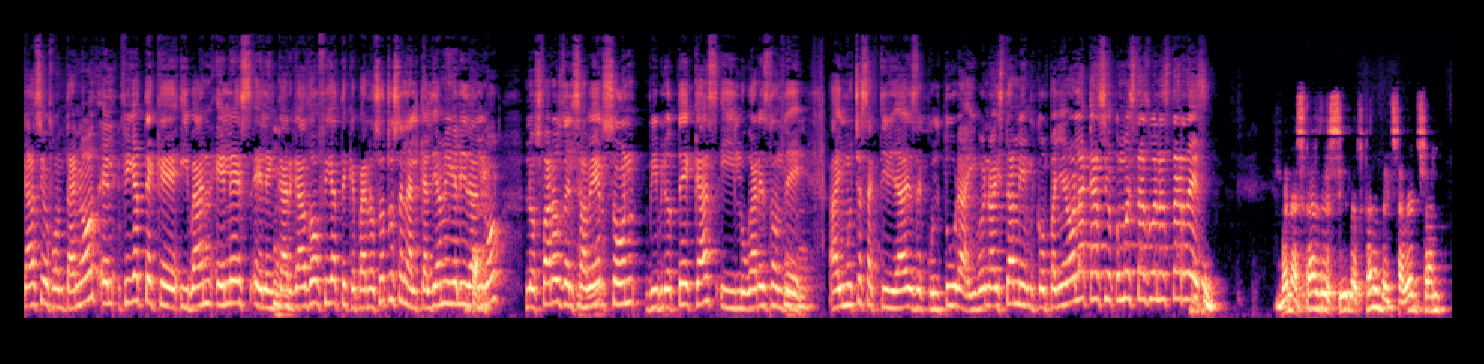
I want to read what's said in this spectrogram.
Casio Fontanot, él, fíjate que Iván, él es el encargado, fíjate que para nosotros en la alcaldía Miguel Hidalgo, los faros del saber son bibliotecas y lugares donde hay muchas actividades de cultura. Y bueno, ahí está mi, compañero. Hola Casio, ¿cómo estás? Buenas tardes. Buenas tardes, sí, los faros del saber son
